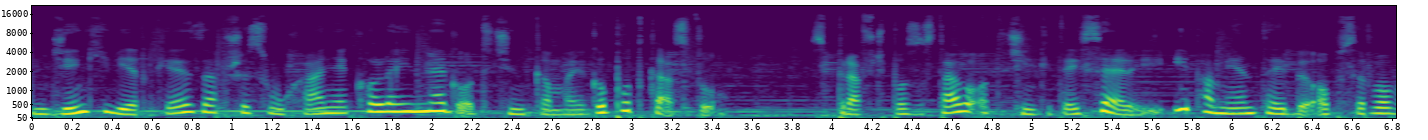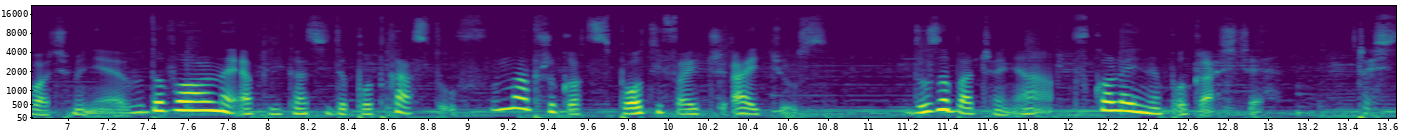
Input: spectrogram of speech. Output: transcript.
Dzięki wielkie za przysłuchanie kolejnego odcinka mojego podcastu. Sprawdź pozostałe odcinki tej serii i pamiętaj, by obserwować mnie w dowolnej aplikacji do podcastów, np. Spotify czy iTunes. Do zobaczenia w kolejnym podcaście. Cześć!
